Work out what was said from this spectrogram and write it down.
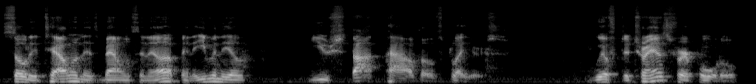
So the talent is balancing up. And even if you stockpile those players with the transfer portal,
